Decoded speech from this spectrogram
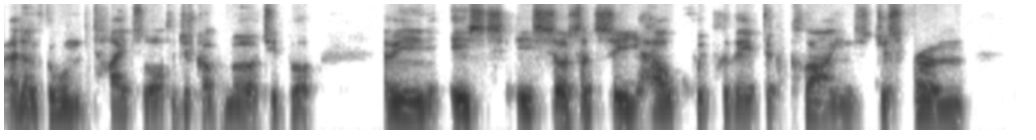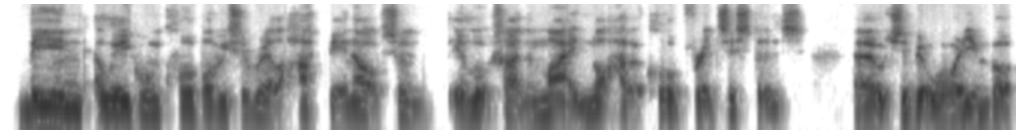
I don't know if they won the title or they just got promoted, but I mean, it's it's so sad to see how quickly they've declined just from being a League One club, obviously really happy, and also it looks like they might not have a club for existence, uh, which is a bit worrying. But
